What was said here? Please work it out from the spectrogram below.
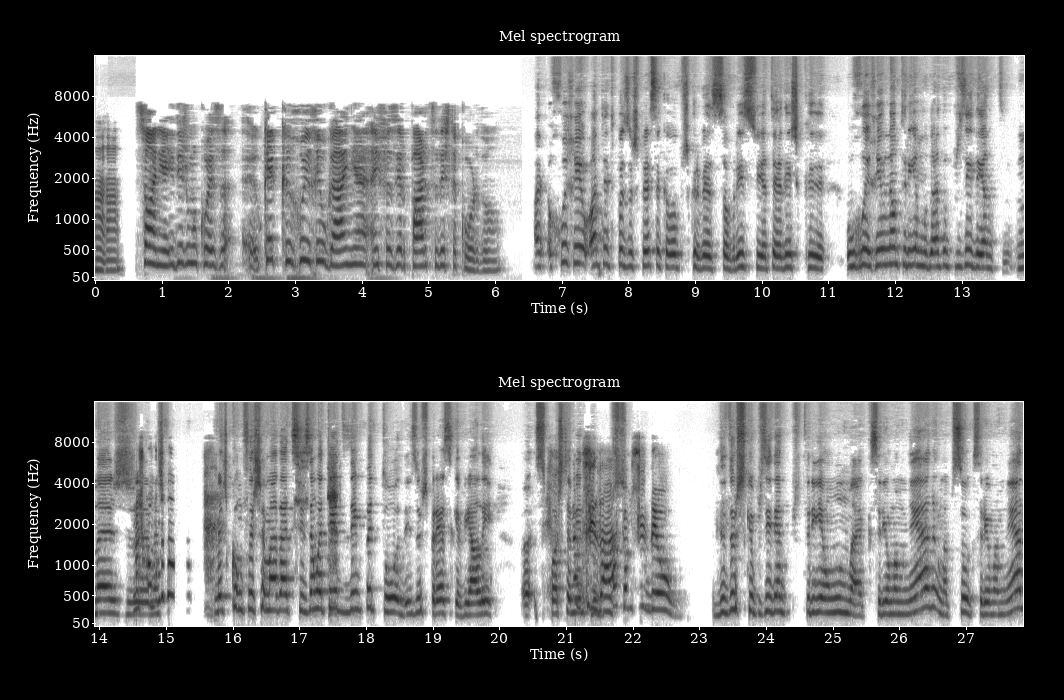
Uhum. Sónia, e diz-me uma coisa: eh, o que é que Rui Rio ganha em fazer parte deste acordo? Rui Rio, ontem depois o Expresso acabou por escrever sobre isso e até diz que o Rui Rio não teria mudado o presidente, mas. Mas concordou. Mas, mas como foi chamada a decisão, até desempatou, diz o Expresso, que havia ali uh, supostamente. Não deduz, como se deu. Deduz que o presidente preferia uma que seria uma mulher, uma pessoa que seria uma mulher,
